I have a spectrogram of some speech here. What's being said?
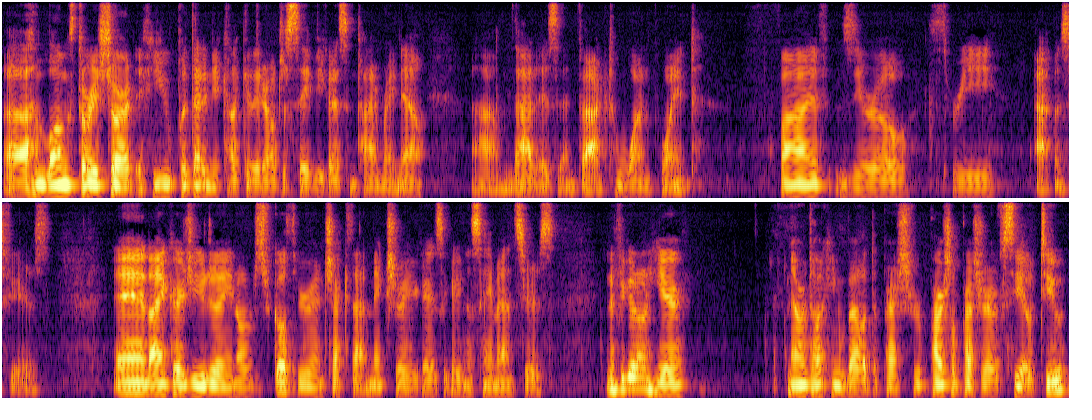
Uh, long story short, if you put that in your calculator, I'll just save you guys some time right now. Um, that is in fact 1.503 atmospheres. And I encourage you to, you know, just go through and check that. Make sure you guys are getting the same answers. And if you go down here, now we're talking about the pressure, partial pressure of CO2.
